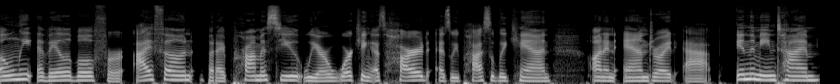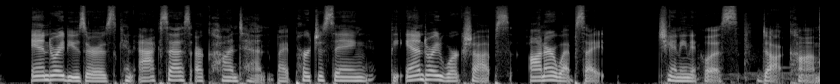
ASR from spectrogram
only available for iPhone, but I promise you we are working as hard as we possibly can on an Android app. In the meantime, Android users can access our content by purchasing the Android workshops on our website, chaninicholas.com.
